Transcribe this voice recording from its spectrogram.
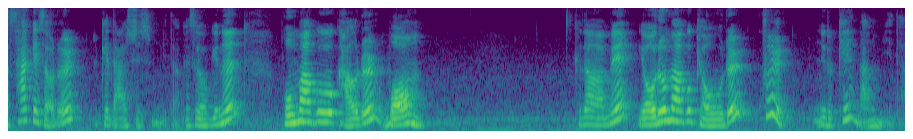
사계절을 이렇게 나올 수 있습니다. 그래서 여기는 봄하고 가을을 웜, 그 다음에 여름하고 겨울을 쿨 이렇게 나눕니다.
